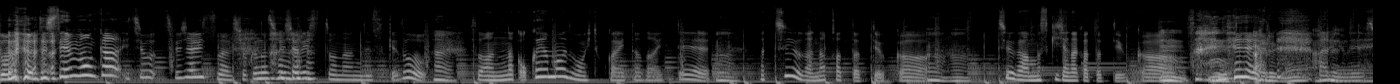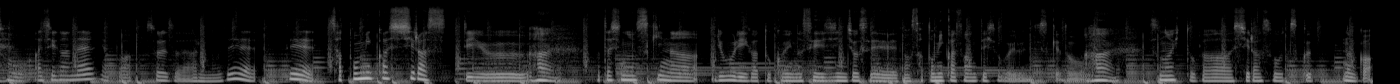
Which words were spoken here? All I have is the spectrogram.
ごめん私専門家一応スペシャリストな食のスペシャリストなんですけどはい。そうあのなんか岡山うどんを一回いただいて、うん。まあ、つゆがなかったっていうか、うんうん。つゆがあんま好きじゃなかったっていうか、うん。それで、うん。あるね。あるよね。そう味がねやっぱそれぞれあるのでで里見かしらすっていうはい。私の好きな料理が得意な成人女性の里見かさんって人がいるんですけどはい。その人がしらすを作っなんか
